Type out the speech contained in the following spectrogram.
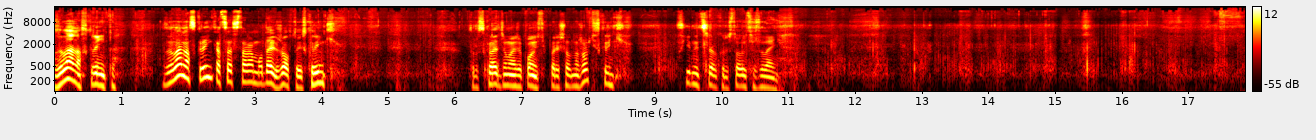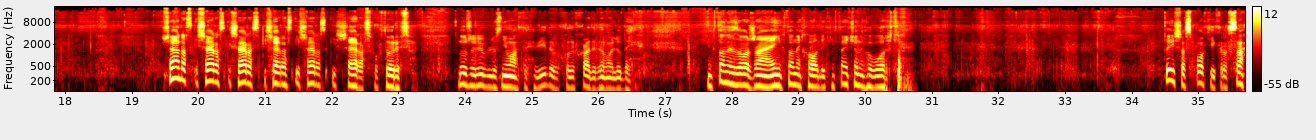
Зелена скринька. Зелена скринька це стара модель жовтої скриньки. Трускавець вже майже повністю перейшов на жовті скриньки. Східниці ще використовуються зелені. Ще раз, і ще раз, і ще раз, і ще раз, і ще раз, і ще раз повторюся. Дуже люблю знімати відео, коли в кадрі немає людей. Ніхто не заважає, ніхто не ходить, ніхто нічого не говорить. Тиша, спокій, краса.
